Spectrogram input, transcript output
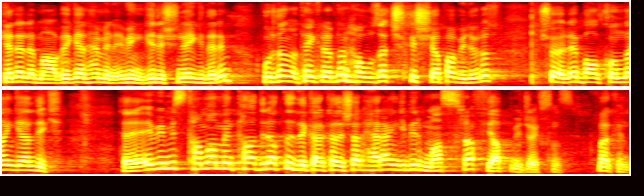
Gelelim abi gel hemen evin girişine gidelim. Buradan da tekrardan havuza çıkış yapabiliyoruz. Şöyle balkondan geldik. Ee, evimiz tamamen tadilatlı dedik arkadaşlar. Herhangi bir masraf yapmayacaksınız. Bakın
